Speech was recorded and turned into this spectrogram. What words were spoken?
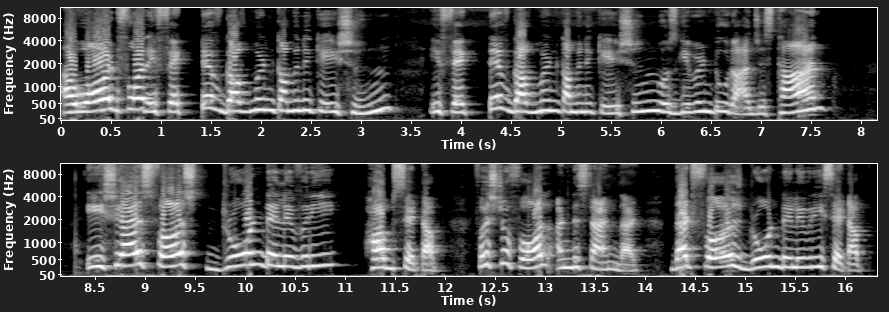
Award for effective government communication. Effective government communication was given to Rajasthan. Asia's first drone delivery hub setup. First of all, understand that that first drone delivery setup,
